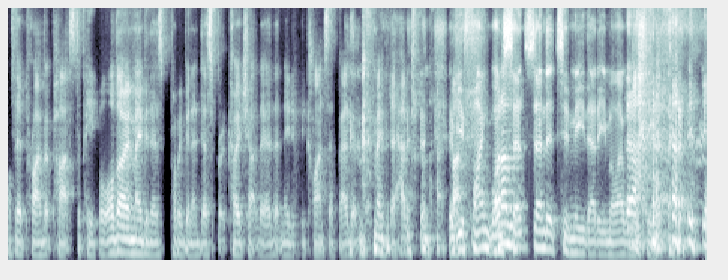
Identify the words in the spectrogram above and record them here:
of their private parts to people. Although maybe there's probably been a desperate coach out there that needed clients that bad that maybe they have done that. if you find one, send, send it to me. That email, I want to see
